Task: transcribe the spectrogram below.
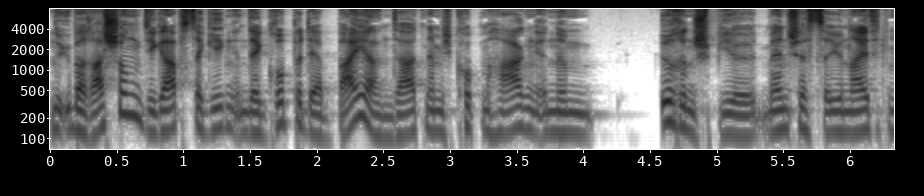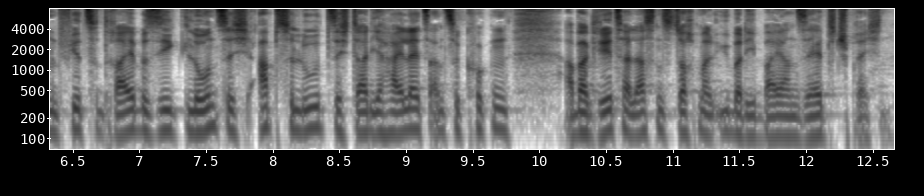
Eine Überraschung, die gab es dagegen in der Gruppe der Bayern. Da hat nämlich Kopenhagen in einem irren Spiel. Manchester United mit 4 zu 3 besiegt. Lohnt sich absolut, sich da die Highlights anzugucken. Aber Greta, lass uns doch mal über die Bayern selbst sprechen.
